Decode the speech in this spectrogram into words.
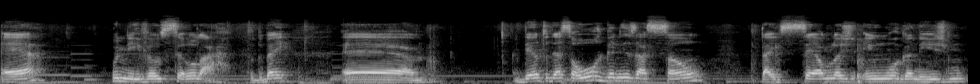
é o nível celular, tudo bem? É, dentro dessa organização das células em um organismo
